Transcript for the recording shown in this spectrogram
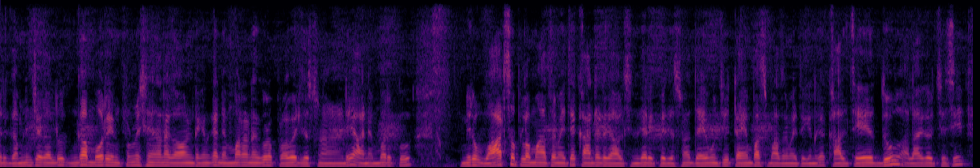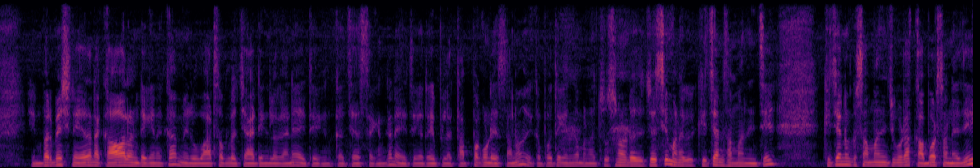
మీరు గమనించగలరు. ఇంకా మోర్ ఇన్ఫర్మేషన్ ఏదైనా కావాలంటే కనుక నెంబర్ అనేది కూడా ప్రొవైడ్ చేస్తున్నానండి. ఆ నెంబర్కు మీరు వాట్సాప్లో మాత్రమే అయితే కాంటాక్ట్ కావాల్సిందిగా రిక్వెస్ట్ చేస్తున్నాను దయవుంచి టైం పాస్ మాత్రం అయితే కనుక కాల్ చేయొద్దు. అలాగే వచ్చేసి ఇన్ఫర్మేషన్ ఏదైనా కావాలంటే కనుక మీరు వాట్సాప్లో చాటింగ్లో కానీ అయితే కనుక చేస్తే కనుక అయితే రేపు తప్పకుండా ఇస్తాను. ఇకపోతే కనుక మనం చూసినట్టు వచ్చేసి మనకు కిచెన్ సంబంధించి కిచెన్కు సంబంధించి కూడా కబోర్డ్స్ అనేది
